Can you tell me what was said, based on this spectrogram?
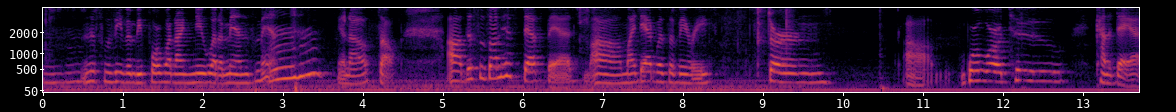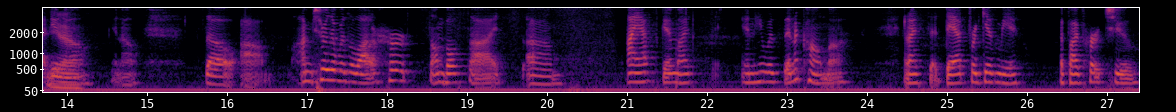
And this was even before when I knew what amends meant, you know. So, uh, this was on his deathbed. Uh, my dad was a very stern, um, World War II kind of dad, you Yeah. know. You know, so um, I'm sure there was a lot of hurts on both sides. Um, I asked him, I, and he was in a coma, and I said, "Dad, forgive me if I've hurt you.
